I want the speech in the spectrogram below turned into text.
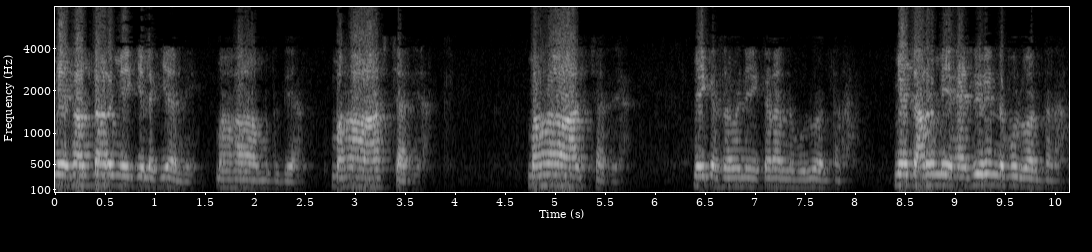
මේ සද්ධර්මය කියලා කියන්නේ මහා අමුතු දෙයක්. මහා ආශ්චර්යයක්. මහා ආශ්චර්යයක්. මේක ශ්‍රවණය කරන්න පුළුවන් තරම්. මේ ධර්මයේ හැසිරෙන්න පුළුවන් තරම්.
